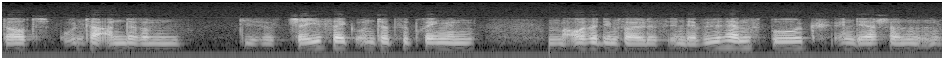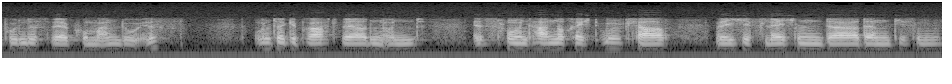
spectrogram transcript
dort unter anderem dieses JSEC unterzubringen. Außerdem soll das in der Wilhelmsburg, in der schon ein Bundeswehrkommando ist, untergebracht werden und es ist momentan noch recht unklar, welche Flächen da dann diesem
